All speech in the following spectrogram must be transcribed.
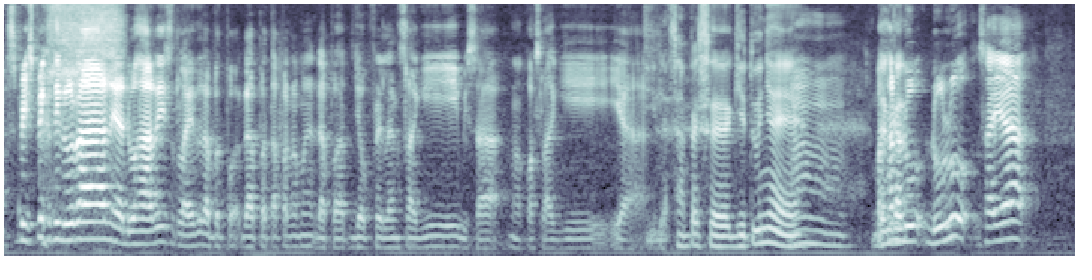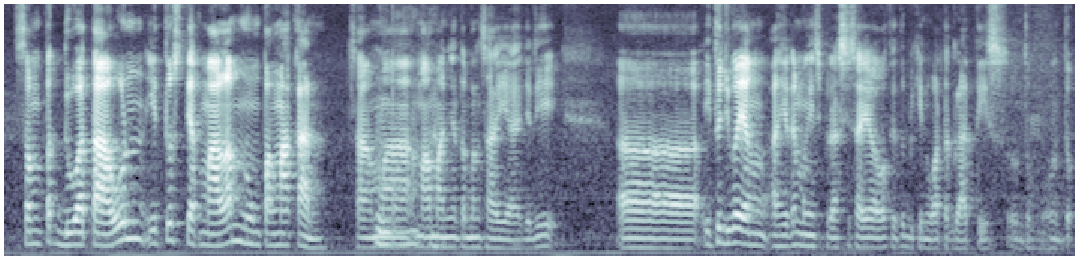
speak speak ketiduran ya dua hari setelah itu dapat dapat apa namanya dapat job freelance lagi, bisa ngekos lagi ya. Gila sampai segitunya ya. Hmm. Bahkan kan- du- dulu saya sempet dua tahun itu setiap malam numpang makan sama Hmm. mamanya teman saya. Jadi eh, itu juga yang akhirnya menginspirasi saya waktu itu bikin warteg gratis untuk untuk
